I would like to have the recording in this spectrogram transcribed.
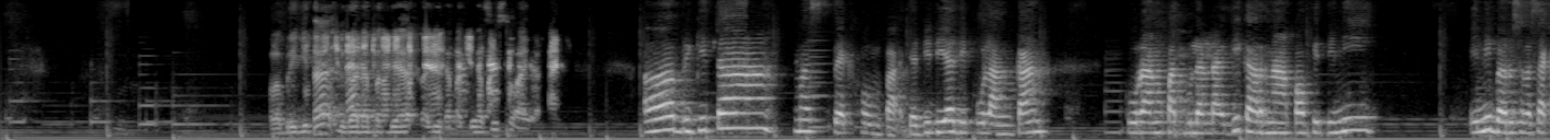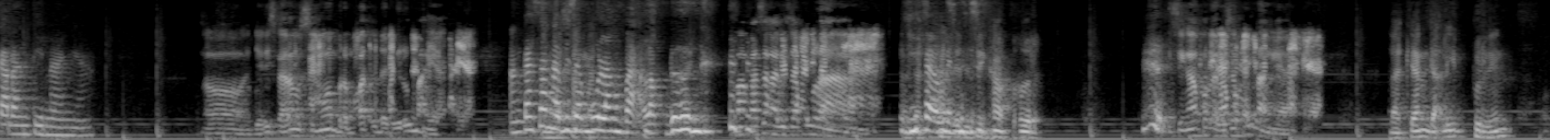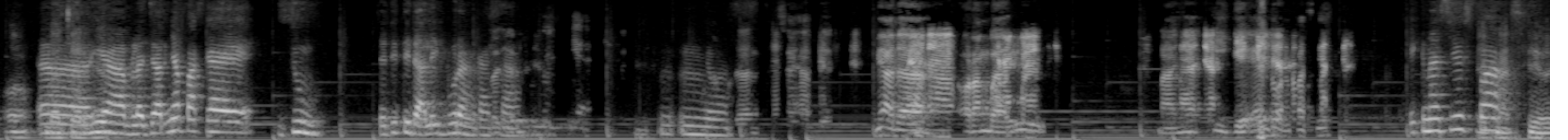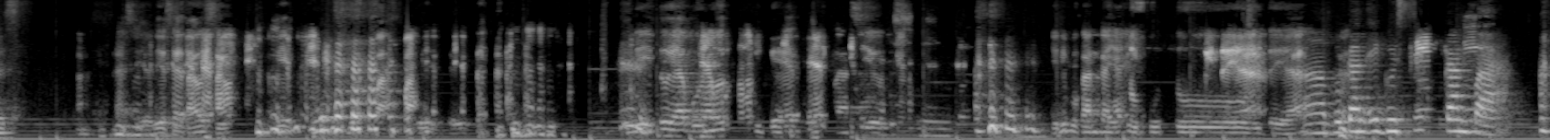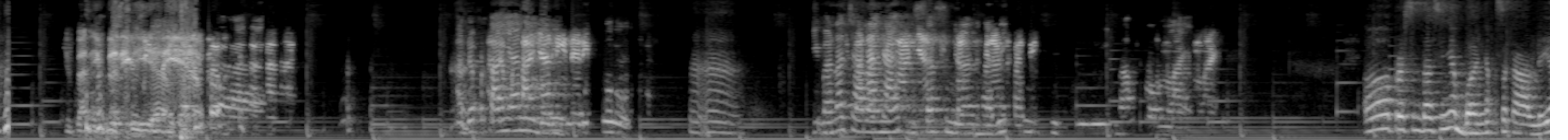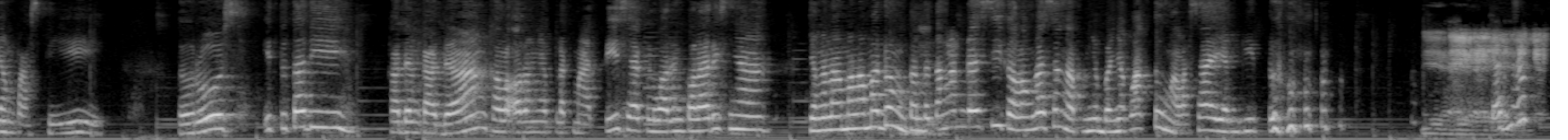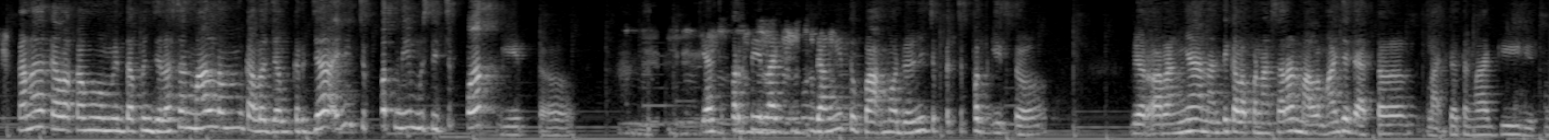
Kalau Brigita juga dapat dia lagi dapat beasiswa ya. Eh, Brigita mas back home Pak. Jadi dia dipulangkan kurang empat bulan lagi karena COVID ini ini baru selesai karantinanya. Oh, jadi sekarang semua berempat udah di rumah ya. Angkasa nggak bisa Sama. pulang Pak, lockdown. Oh, Angkasa nggak bisa pulang. Iya masih di. Singapura. Di Singapura nggak bisa pulang ya. Lagian nggak libur kan oh, Eh, belajarnya. Iya belajarnya pakai Zoom, jadi tidak libur Belajar Angkasa. Iya. Mm-mm, ya. dan sehat ya. Ini ada orang baru nanya IGN itu apa sih? Ignatius Pak. Ignatius. Nah, sih, dia saya tahu sih. Tapi Pak, Pak ya. Jadi itu ya Bu Nur IGN Ignatius. Jadi bukan kayak Iputu gitu ya. Eh, bukan Igusti kan Pak. Bukan Igusti ya. Ada pertanyaan nih dari dariku. Heeh. Gimana caranya bisa 9 hari 75 frontline? Oh, presentasinya banyak sekali yang pasti. Terus itu tadi kadang-kadang kalau orangnya flekmatis saya keluarin kolerisnya. Jangan lama-lama dong, tanda tangan gak sih? Kalau enggak saya nggak punya banyak waktu, malah saya yang gitu. Iya, iya. karena karena kalau kamu meminta penjelasan malam, kalau jam kerja ini cepet nih, mesti cepet gitu. Ya seperti lagi undang itu Pak, modelnya cepet-cepet gitu. Biar orangnya nanti kalau penasaran malam aja dateng, lah datang lagi gitu.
